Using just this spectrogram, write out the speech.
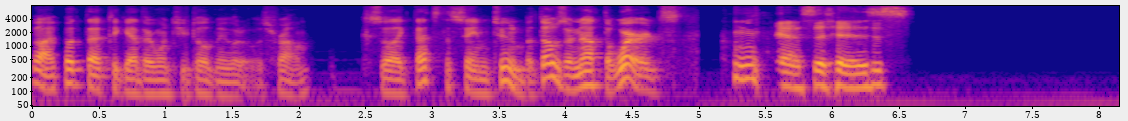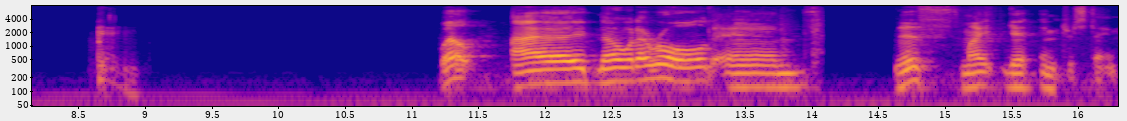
No, I put that together once you told me what it was from. So, like, that's the same tune, but those are not the words. Yes, it is. Well, I know what I rolled, and this might get interesting.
